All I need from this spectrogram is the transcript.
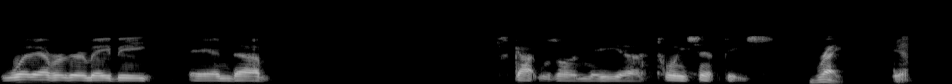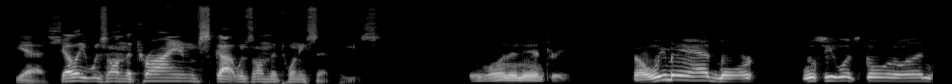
whatever there may be. And uh, Scott was on the uh, twenty cent piece. Right. Yeah. Yeah. Shelley was on the Trime, Scott was on the twenty cent piece. They won an entry. So we may add more. We'll see what's going on.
